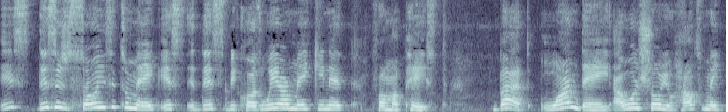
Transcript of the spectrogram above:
Is this is so easy to make. Is this because we are making it from a paste. But one day I will show you how to make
